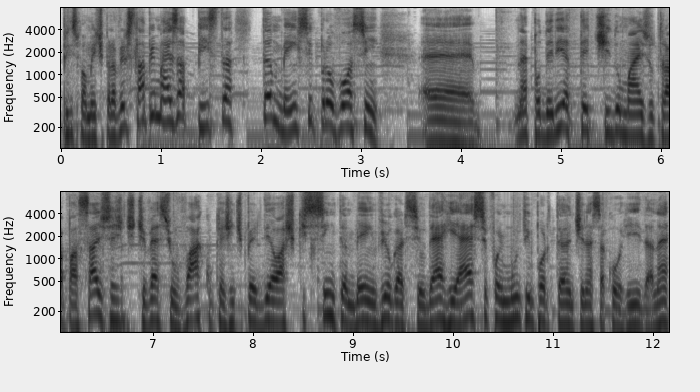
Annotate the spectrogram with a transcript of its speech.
principalmente para Verstappen, mas a pista também se provou assim. É, né, poderia ter tido mais ultrapassagem se a gente tivesse o vácuo que a gente perdeu. Eu acho que sim também, viu, Garcia? O DRS foi muito importante nessa corrida, né?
